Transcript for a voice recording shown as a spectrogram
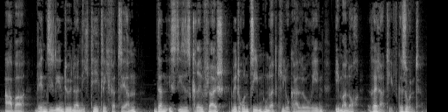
Aber wenn Sie den Döner nicht täglich verzehren, dann ist dieses Grillfleisch mit rund 700 Kilokalorien immer noch relativ gesund.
